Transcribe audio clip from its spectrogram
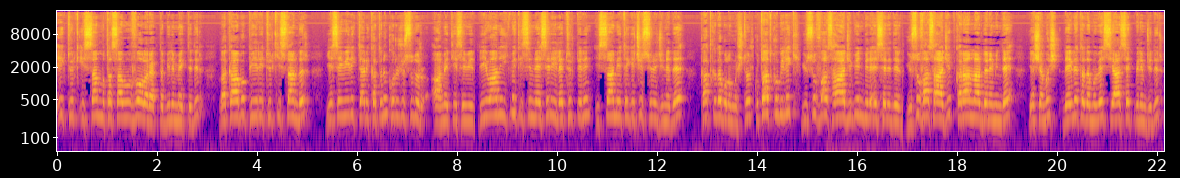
İlk Türk İslam mutasavvıfı olarak da bilinmektedir. Lakabı Piri Türkistan'dır. Yesevilik tarikatının kurucusudur Ahmet Yesevi. Divanı Hikmet isimli eseriyle Türklerin İslamiyet'e geçiş sürecine de katkıda bulunmuştur. Kutatku Bilik Yusuf Has Hacib'in bir eseridir. Yusuf Has Hacip Karahanlar döneminde yaşamış devlet adamı ve siyaset bilimcidir.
